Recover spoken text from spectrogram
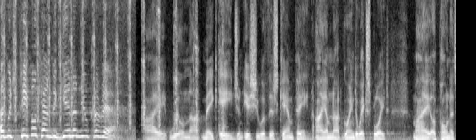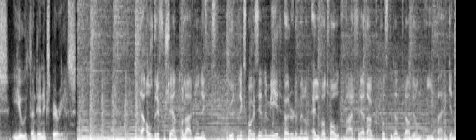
at which people can begin a new career. I will not make age an issue of this campaign. I am not going to exploit my opponent's youth and inexperience. Det er aldri for sent å lære noe nytt. Utenriksmagasinet MIR hører du mellom 11 og 12 hver fredag på Studentradioen i Bergen.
